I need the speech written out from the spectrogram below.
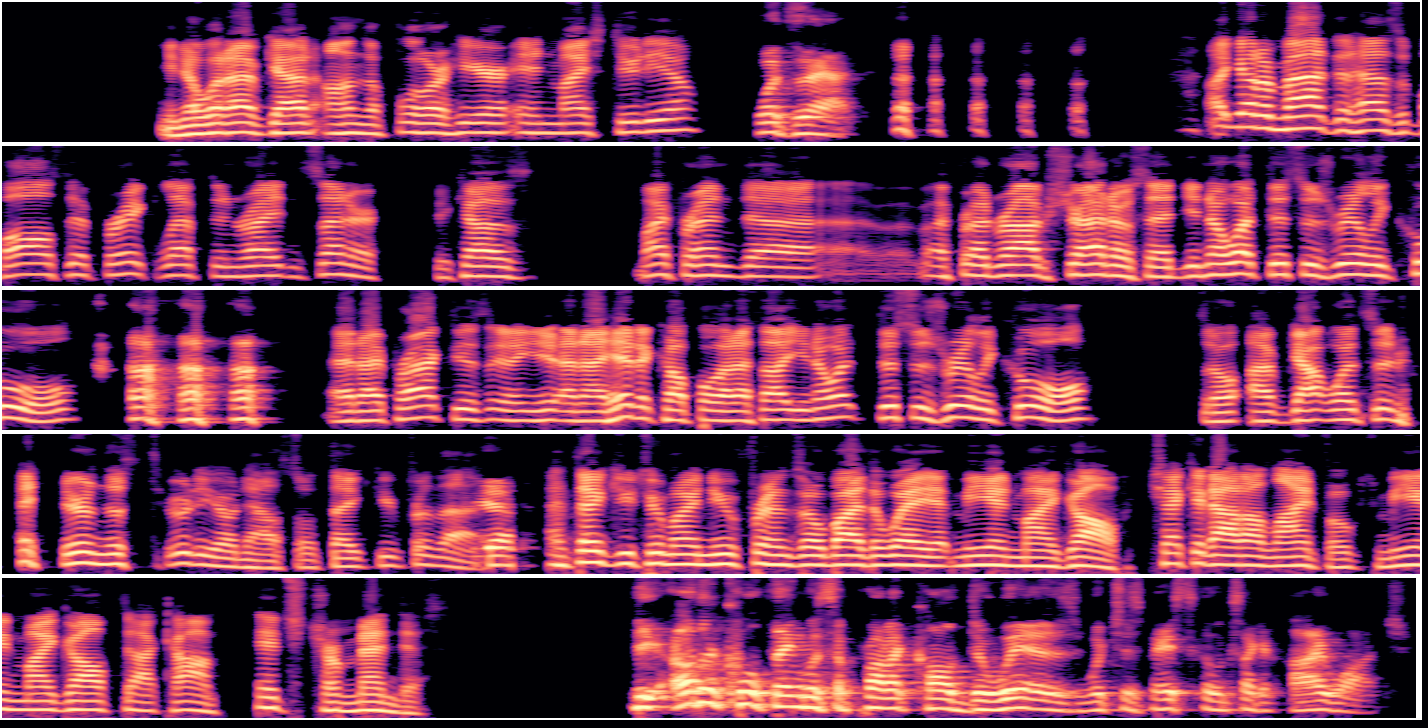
You know what I've got on the floor here in my studio? What's that? I got a mat that has the balls that break left and right and center because my friend, uh, my friend Rob Strano said, you know what? This is really cool. and I practiced and, and I hit a couple and I thought, you know what? This is really cool. So I've got one sitting right here in the studio now. So thank you for that. Yeah. And thank you to my new friends. Oh, by the way, at Me and My Golf. Check it out online, folks. me and my MeandMyGolf.com. It's tremendous. The other cool thing was a product called DeWiz, which is basically looks like an iWatch.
